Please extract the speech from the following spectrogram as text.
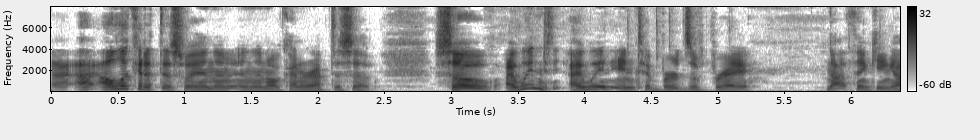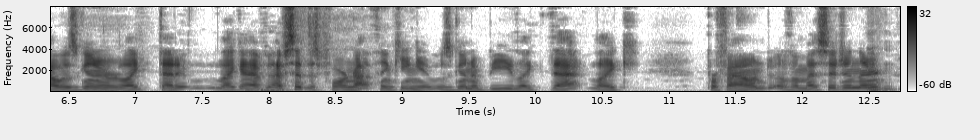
I, I'll look at it this way, and then and then I'll kind of wrap this up. So I went I went into Birds of Prey, not thinking I was gonna like that. It, like I've, I've said this before, not thinking it was gonna be like that like profound of a message in there. Mm-hmm.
